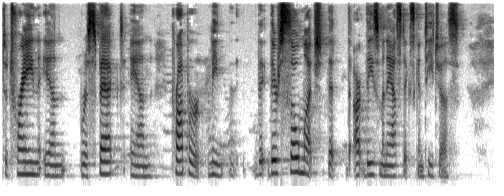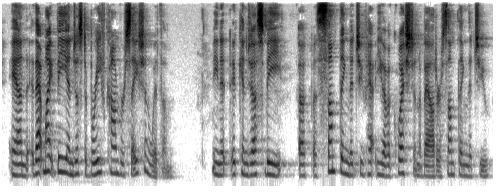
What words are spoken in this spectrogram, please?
to train in respect and proper, I mean, th- there's so much that our, these monastics can teach us. And that might be in just a brief conversation with them. I mean, it, it can just be a, a something that you've ha- you have a question about or something that you,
